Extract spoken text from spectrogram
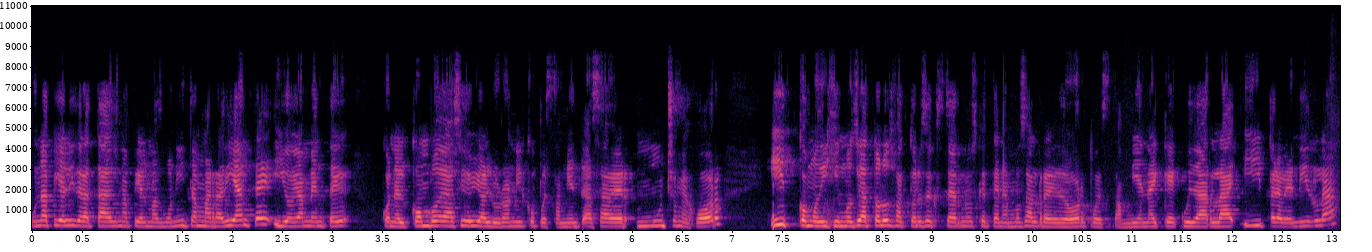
una piel hidratada es una piel más bonita, más radiante y obviamente con el combo de ácido hialurónico pues también te a ver mucho mejor. Y como dijimos ya, todos los factores externos que tenemos alrededor, pues también hay que cuidarla y prevenirla.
